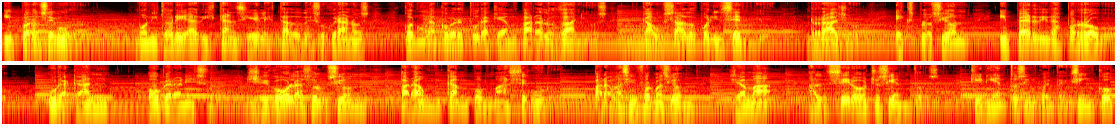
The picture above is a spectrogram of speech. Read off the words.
y Prosegur. Monitorea a distancia el estado de sus granos con una cobertura que ampara los daños causados por incendio, rayo, explosión y pérdidas por robo, huracán o granizo. Llegó la solución para un campo más seguro. Para más información, llama al 0800 555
